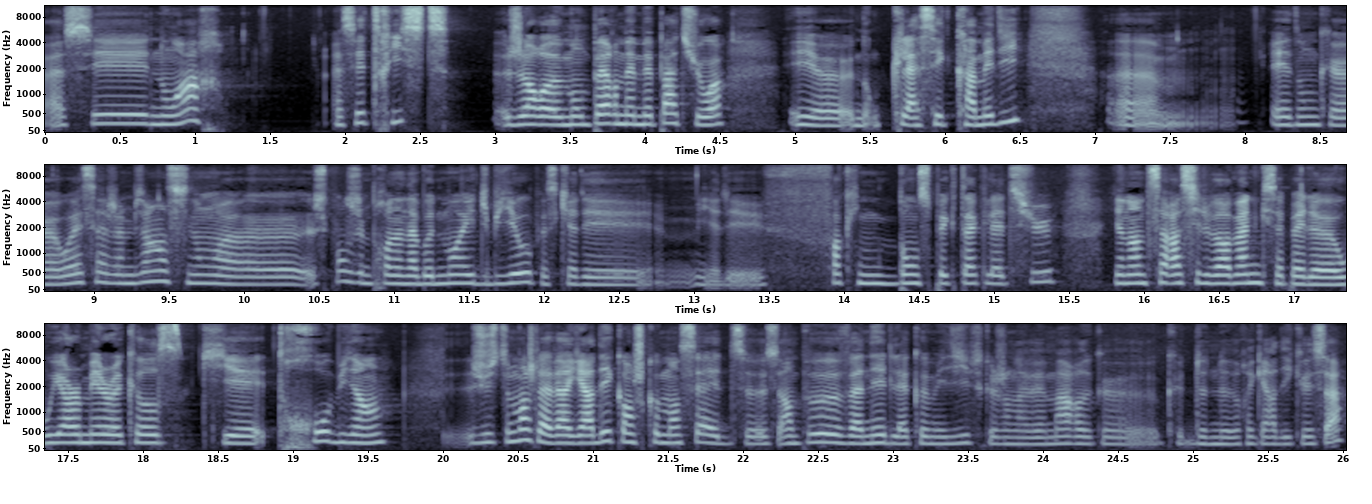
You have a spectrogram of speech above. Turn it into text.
assez noir, assez triste. Genre, mon père m'aimait pas, tu vois. Et donc, classique comédie. Et donc, euh, ouais, ça j'aime bien. Sinon, euh, je pense que je vais me prendre un abonnement à HBO parce qu'il y a des, il y a des fucking bons spectacles là-dessus. Il y en a un de Sarah Silverman qui s'appelle euh, We Are Miracles qui est trop bien. Justement, je l'avais regardé quand je commençais à être un peu vannée de la comédie parce que j'en avais marre que, de ne regarder que ça.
